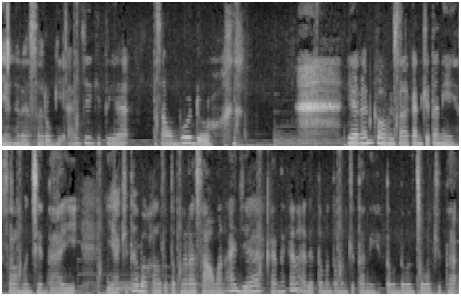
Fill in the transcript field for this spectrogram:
Ya ngerasa rugi aja gitu ya sama bodoh. Ya kan kalau misalkan kita nih salah mencintai ya kita bakal tetap ngerasa aman aja. Karena kan ada teman-teman kita nih teman-teman cowok kita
